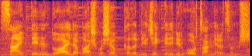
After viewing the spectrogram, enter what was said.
sahiplerinin doğayla baş başa kalabilecekleri bir ortam yaratılmış.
